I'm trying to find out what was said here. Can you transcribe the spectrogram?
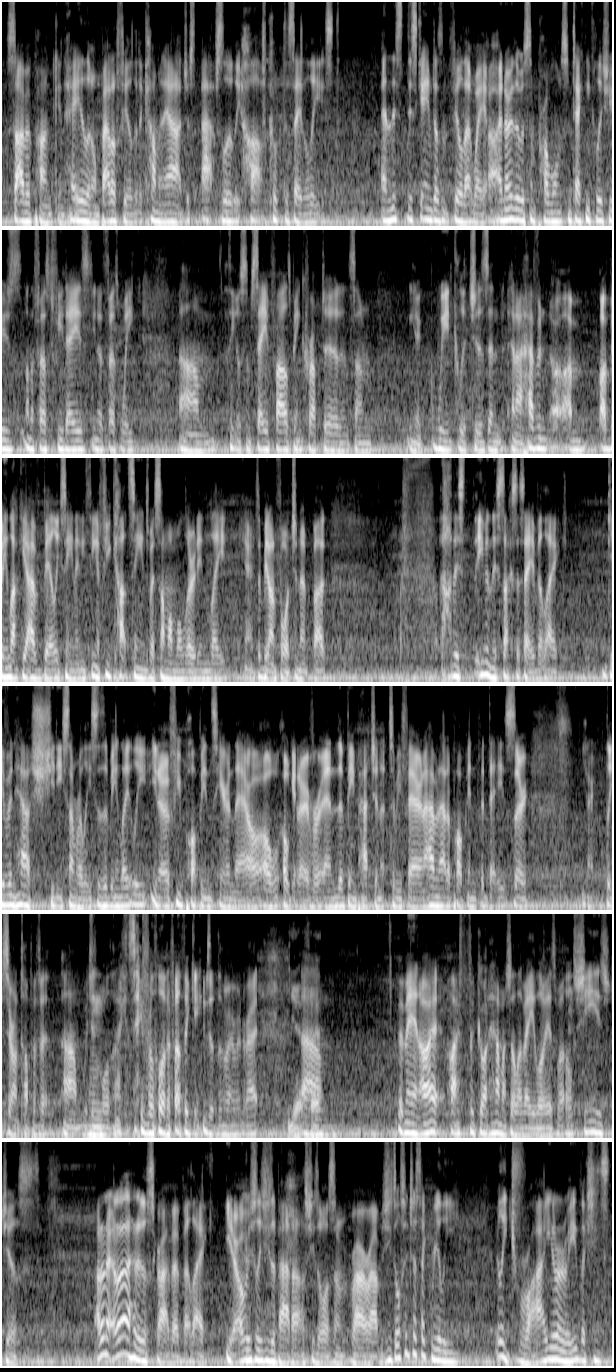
Cyberpunk and Halo and Battlefield that are coming out just absolutely half cooked to say the least. And this this game doesn't feel that way. I I know there was some problems, some technical issues on the first few days. You know, the first week. Um, I think there was some save files being corrupted and some you know weird glitches, and, and I haven't. I'm I've been lucky. I've barely seen anything. A few cutscenes where someone will load in late. You know, it's a bit unfortunate, but this even this sucks to say, but like given how shitty some releases have been lately, you know, a few pop ins here and there, I'll, I'll, I'll, get over it. And they've been patching it, to be fair, and I haven't had a pop in for days. So, you know, at least they're on top of it, um, which mm. is more than I can say for a lot of other games at the moment, right? Yeah. Um, but man, I, I forgot how much I love Aloy as well. She is just. I don't know. I don't know how to describe her, but like, you know, obviously she's a badass. She's awesome, rah rah. But she's also just like really, really dry. You know what I mean? Like she's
